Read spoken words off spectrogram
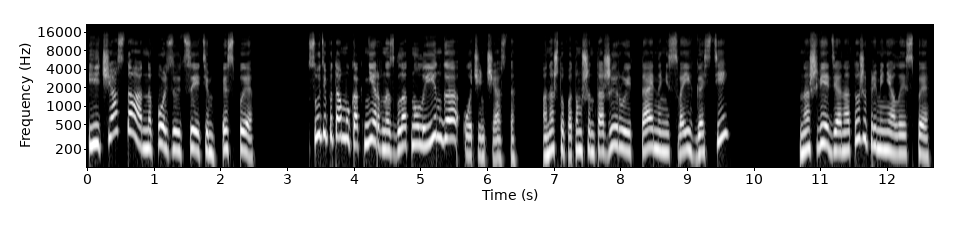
«И часто Анна пользуется этим СП?» Судя по тому, как нервно сглотнула Инга, очень часто. Она что, потом шантажирует тайнами своих гостей? На шведе она тоже применяла СП –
